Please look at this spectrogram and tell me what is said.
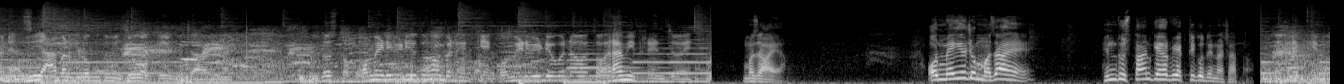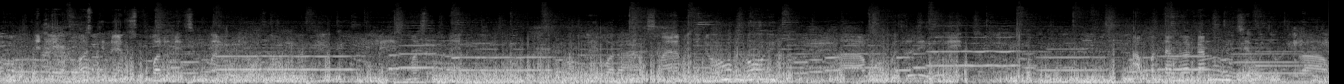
અને હજી આગળ બ્લોગ તમે જુઓ કેવી મજા આવે દોસ્તો કોમેડી વીડિયો તો ન બને. ક્યાંય કોમેડી વીડિયો બનાવો તો હરામી ફ્રેન્ડ જોઈએ મજા આવ્યા और मैं ये जो मज़ा है हिंदुस्तान के हर व्यक्ति को देना चाहता हूँ એટલે મસ્તીનું એક સુપર ને સિમ્પલ મસ્ત એકવાર આ સ્માઈલ આપી દીધો હોય હોય આ બહુ જલ્દી જલ્દી આ પતંગ કાકાનું શું છે બધું વાવ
